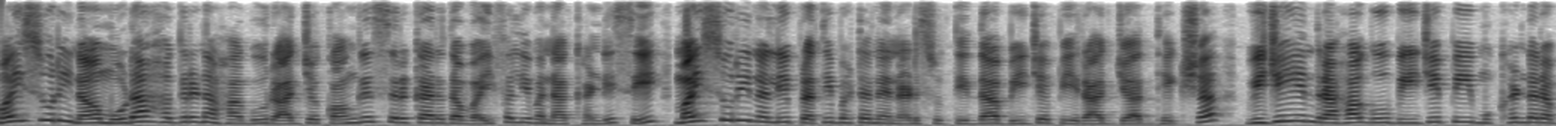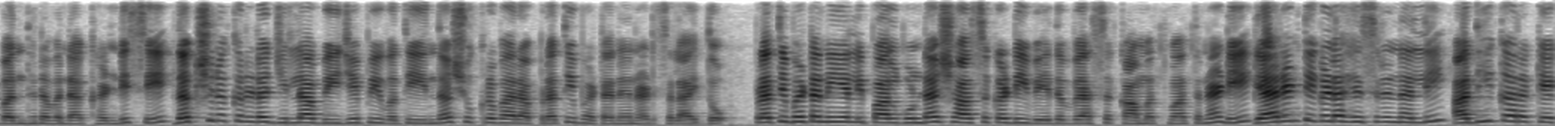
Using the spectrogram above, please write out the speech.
ಮೈಸೂರಿನ ಮೂಡಾ ಹಗರಣ ಹಾಗೂ ರಾಜ್ಯ ಕಾಂಗ್ರೆಸ್ ಸರ್ಕಾರದ ವೈಫಲ್ಯವನ್ನ ಖಂಡಿಸಿ ಮೈಸೂರಿನಲ್ಲಿ ಪ್ರತಿಭಟನೆ ನಡೆಸುತ್ತಿದ್ದ ಬಿಜೆಪಿ ರಾಜ್ಯಾಧ್ಯಕ್ಷ ವಿಜಯೇಂದ್ರ ಹಾಗೂ ಬಿಜೆಪಿ ಮುಖಂಡರ ಬಂಧನವನ್ನ ಖಂಡಿಸಿ ದಕ್ಷಿಣ ಕನ್ನಡ ಜಿಲ್ಲಾ ಬಿಜೆಪಿ ವತಿಯಿಂದ ಶುಕ್ರವಾರ ಪ್ರತಿಭಟನೆ ನಡೆಸಲಾಯಿತು. ಪ್ರತಿಭಟನೆಯಲ್ಲಿ ಪಾಲ್ಗೊಂಡ ಶಾಸಕ ಡಿ ವೇದವ್ಯಾಸ ಕಾಮತ್ ಮಾತನಾಡಿ, ಗ್ಯಾರಂಟಿಗಳ ಹೆಸರಿನಲ್ಲಿ ಅಧಿಕಾರಕ್ಕೆ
